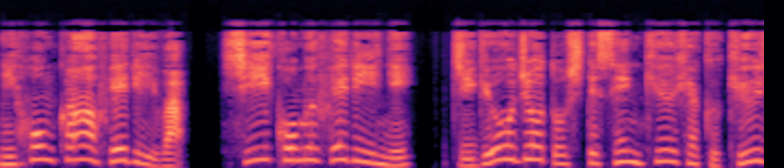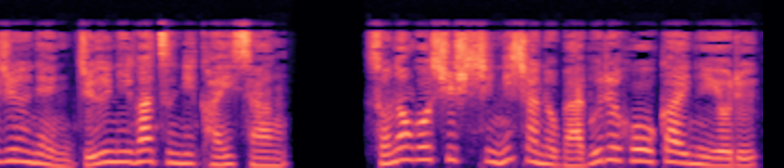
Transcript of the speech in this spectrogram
日本カーフェリーはシーコムフェリーに事業上として1990年12月に解散。その後出資2社のバブル崩壊による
